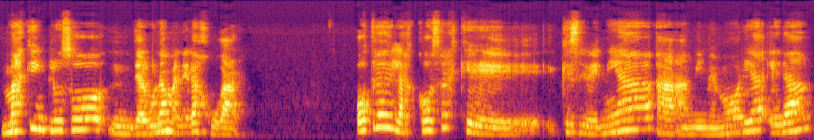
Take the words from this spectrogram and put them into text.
más que incluso mm, de alguna manera jugar. Otra de las cosas que, se venía a, mi memoria era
